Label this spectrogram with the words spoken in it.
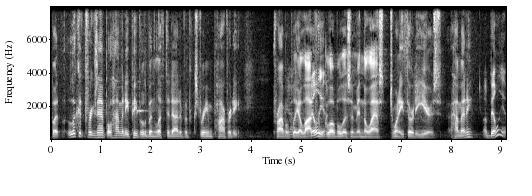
but look at, for example, how many people have been lifted out of extreme poverty. Probably a lot billion. from globalism in the last 20, 30 years. How many? a billion.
